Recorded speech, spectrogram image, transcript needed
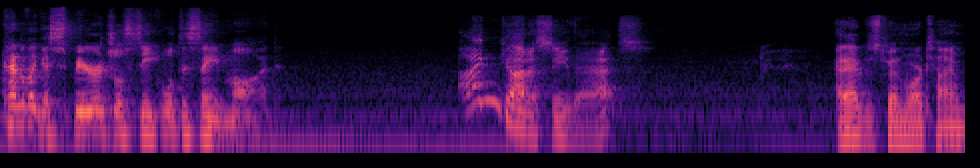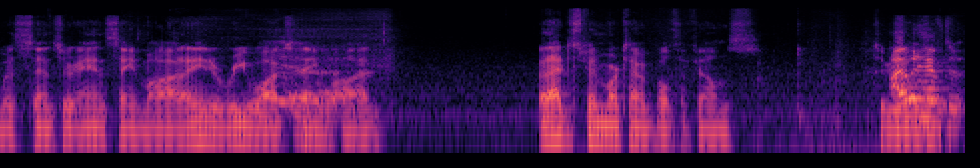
kind of like a spiritual sequel to Saint Maud. I can kind of see that. I'd have to spend more time with Censor and Saint Maud. I need to rewatch Saint Yeah. Maud. But I have to spend more time with both the films. To be I would have to.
